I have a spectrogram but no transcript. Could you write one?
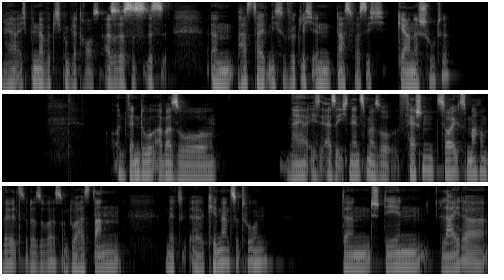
Ja, ich bin da wirklich komplett raus. Also das ist, das ähm, passt halt nicht so wirklich in das, was ich gerne shoote. Und wenn du aber so, naja, ich, also ich nenne es mal so Fashion-Zeugs machen willst oder sowas und du hast dann mit äh, Kindern zu tun, dann stehen leider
